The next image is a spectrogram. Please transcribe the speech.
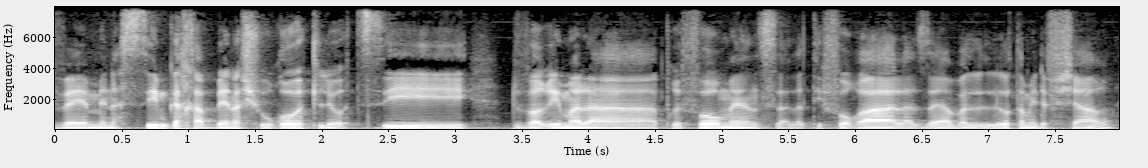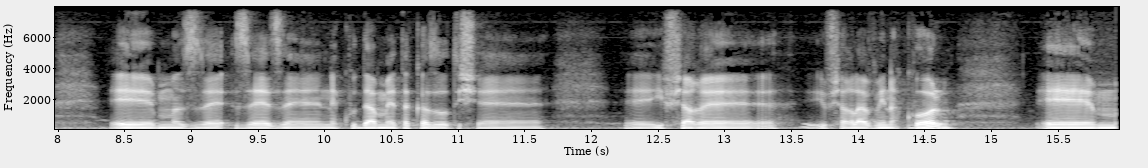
ומנסים ככה בין השורות להוציא דברים על הפרפורמנס, על התפאורה, על הזה, אבל לא תמיד אפשר. אה, אז זה, זה איזה נקודה מטה כזאת ש... אה, אפשר, אה, אפשר להבין הכל. אמ,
